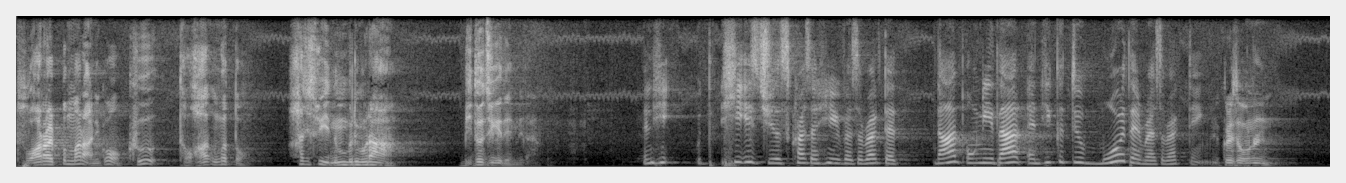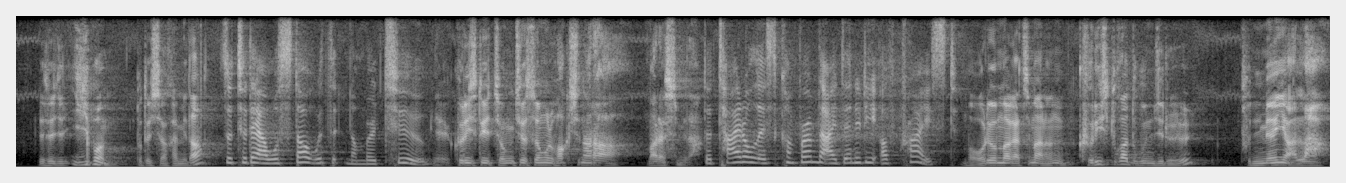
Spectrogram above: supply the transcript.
부활할 뿐만 아니고 그 더한 것도 하실 수 있는 분이구나 믿어지게 됩니다. And he he is Jesus Christ and he resurrected. Not only that, and he could do more than resurrecting. 그래서 오늘 그래서 이제 2번부터 시작합니다. So today I will start with number two. 예, 그리스도의 정체성을 확신하라 말했습니다. The title is Confirm the Identity of Christ, 뭐 어려운 말 같지만은 그리스도가 누군지를 분명히 알라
